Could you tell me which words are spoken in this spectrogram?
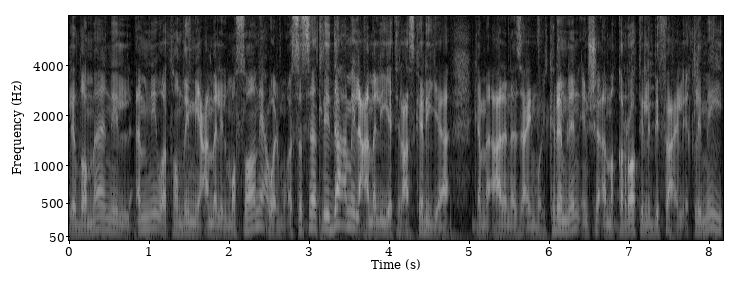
لضمان الأمن وتنظيم عمل المصانع والمؤسسات لدعم العملية العسكرية. كما أعلن زعيم الكرملين إنشاء مقرات للدفاع الإقليمي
